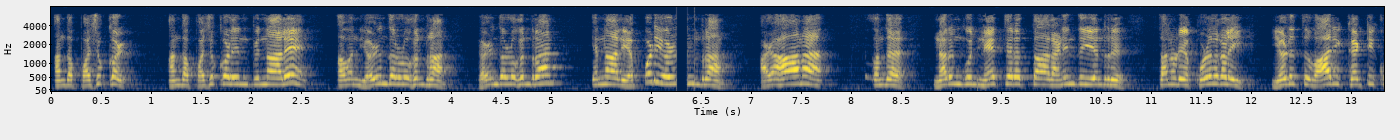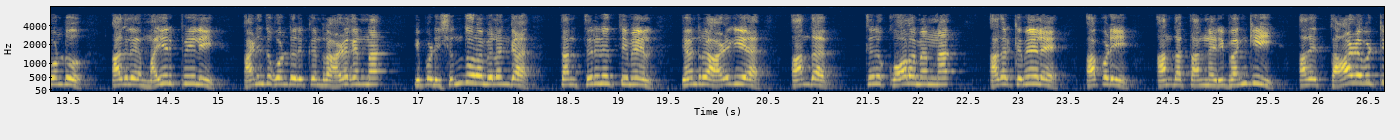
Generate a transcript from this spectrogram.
அந்த பசுக்கள் அந்த பசுக்களின் பின்னாலே அவன் எழுந்தருளுகின்றான். எழுந்தருளுகின்றான்? என்னால் எப்படி எழுகின்றான்? அழகான அந்த நறுங்குஞ் நேத்திரத்தால் அணிந்து என்று தன்னுடைய குழல்களை எடுத்து வாரி கட்டி கொண்டு அதிலே மயிர்பீலி அணிந்து கொண்டிருக்கின்ற அழகென்ன இப்படி சிந்துரம் இலங்க தன் திருநெத்தி மேல் என்று அழகிய அந்த திருக்கோலம் என்ன அதற்கு மேலே அப்படி அந்த தன்னெறி பங்கி அதை தாழவிட்டு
